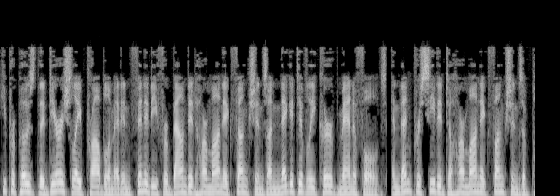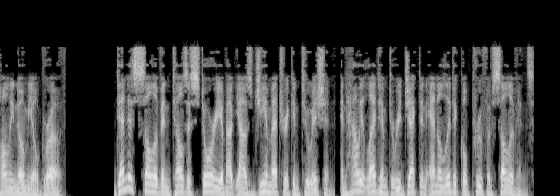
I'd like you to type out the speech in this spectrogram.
he proposed the Dirichlet problem at infinity for bounded harmonic functions on negatively curved manifolds, and then proceeded to harmonic functions of polynomial growth. Dennis Sullivan tells a story about Yau's geometric intuition, and how it led him to reject an analytical proof of Sullivan's.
